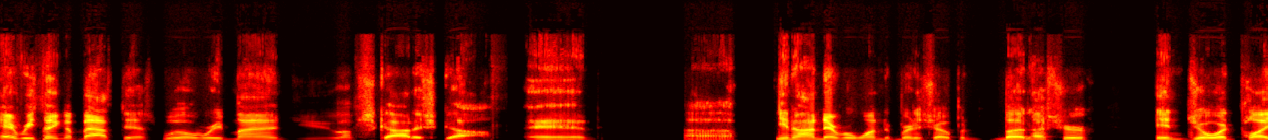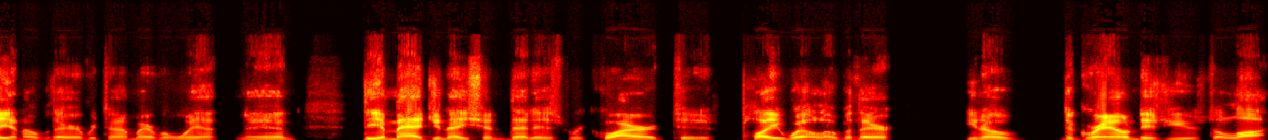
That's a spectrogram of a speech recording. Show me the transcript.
everything about this will remind you of Scottish golf. And, uh, you know, I never won the British Open, but I sure enjoyed playing over there every time I ever went. And the imagination that is required to play well over there, you know, the ground is used a lot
